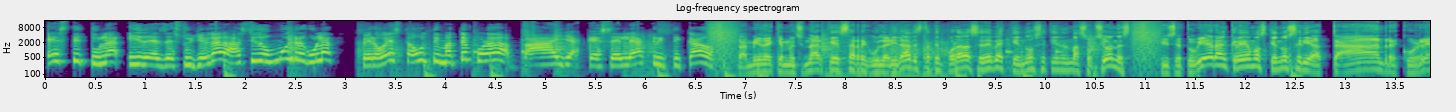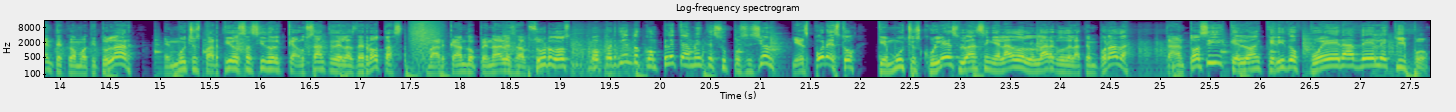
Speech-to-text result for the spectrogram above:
es titular y desde su llegada ha sido muy regular pero esta última temporada, vaya que se le ha criticado. También hay que mencionar que esa regularidad de esta temporada se debe a que no se tienen más opciones. Si se tuvieran, creemos que no sería tan recurrente como titular. En muchos partidos ha sido el causante de las derrotas, marcando penales absurdos o perdiendo completamente su posición. Y es por esto que muchos culés lo han señalado a lo largo de la temporada. Tanto así que lo han querido fuera del equipo.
